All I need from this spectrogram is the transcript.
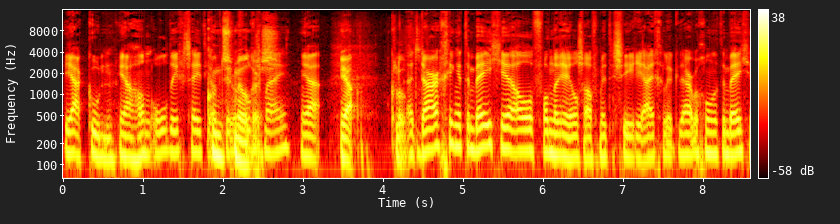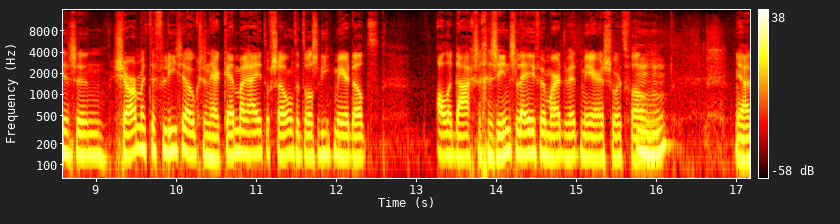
Ja, Koen. Ja, Han Oldicht heet Koen Smulders. Volgens mij. Ja. Ja, klopt. Eh, daar ging het een beetje al van de rails af met de serie eigenlijk. Daar begon het een beetje zijn charme te verliezen. Ook zijn herkenbaarheid of zo. Want het was niet meer dat alledaagse gezinsleven, maar het werd meer een soort van. Mhm. Ja,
